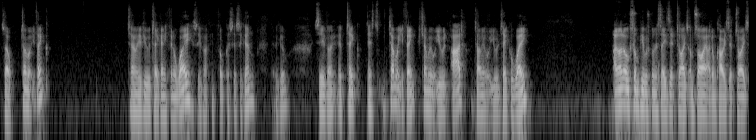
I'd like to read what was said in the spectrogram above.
So tell me what you think. Tell me if you would take anything away. See if I can focus this again. There we go. See if I if take this. Tell me what you think. Tell me what you would add. Tell me what you would take away. And I know some people's going to say zip ties. I'm sorry, I don't carry zip ties.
